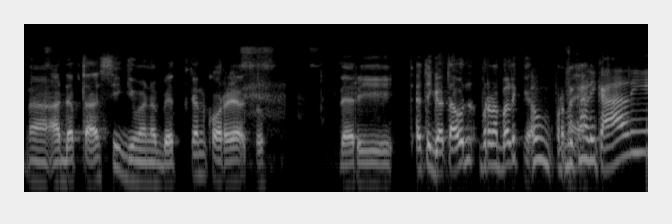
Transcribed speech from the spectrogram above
Nah, adaptasi gimana, Bet? Kan Korea tuh. Dari, eh tiga tahun pernah balik nggak? Oh, Pernah ya? berkali-kali.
